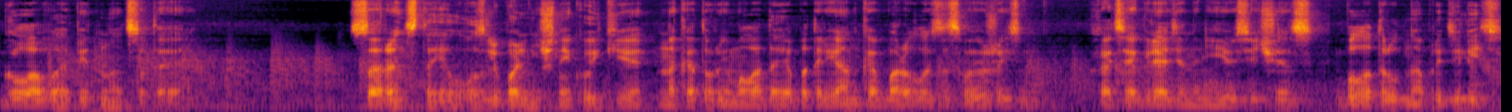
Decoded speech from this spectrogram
Глава 15 Сарен стоял возле больничной койки, на которой молодая батарианка боролась за свою жизнь. Хотя, глядя на нее сейчас, было трудно определить,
